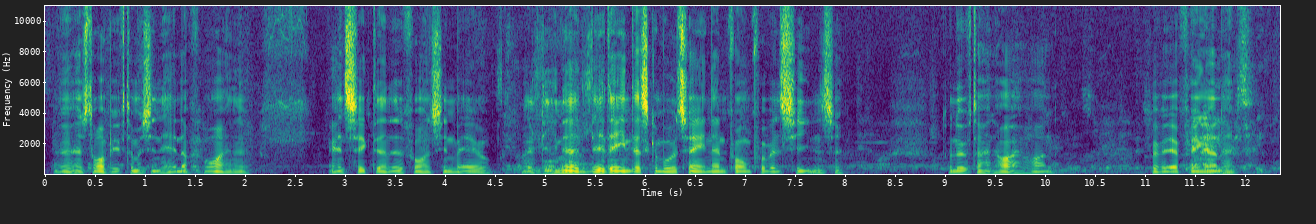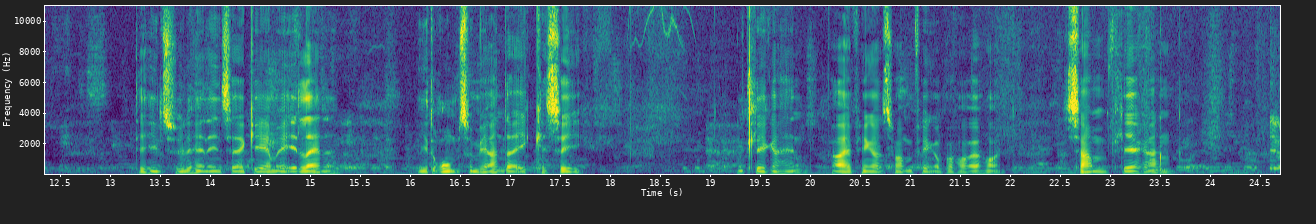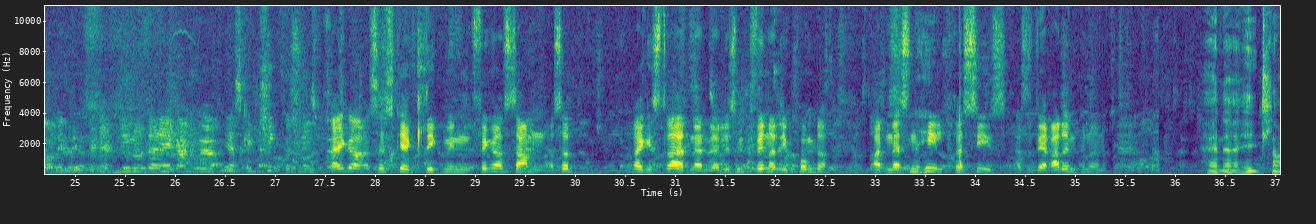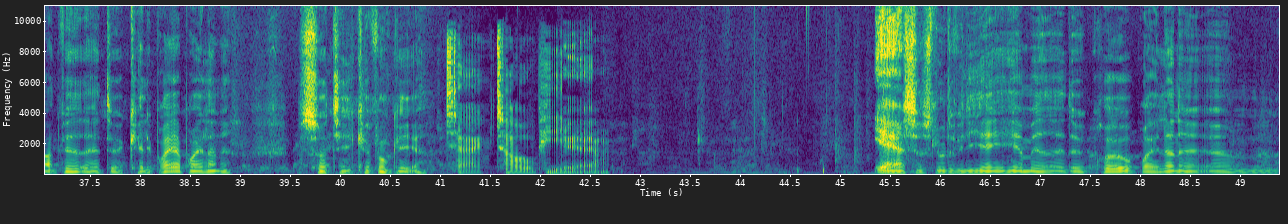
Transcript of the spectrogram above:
Øh, han står og vifter med sine hænder foran øh, ansigtet nede foran sin mave. Og ligner lidt en, der skal modtage en eller anden form for velsignelse. Du løfter han højre hånd, bevæger fingrene. Det er helt tydeligt, at han interagerer med et eller andet i et rum, som vi andre ikke kan se. Nu klikker han pegefinger og tommelfinger på højre hånd sammen flere gange. Lige nu der er jeg i gang med, at jeg skal kigge på sådan nogle prikker, og så skal jeg klikke mine fingre sammen, og så registrerer den, at jeg ligesom finder de punkter, og den er sådan helt præcis. Altså, det er ret imponerende. Han er helt klart ved at øh, kalibrere brillerne, så de kan fungere. Techtopia. Ja, så slutter vi lige af her med at øh, prøve brillerne. Øhm,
